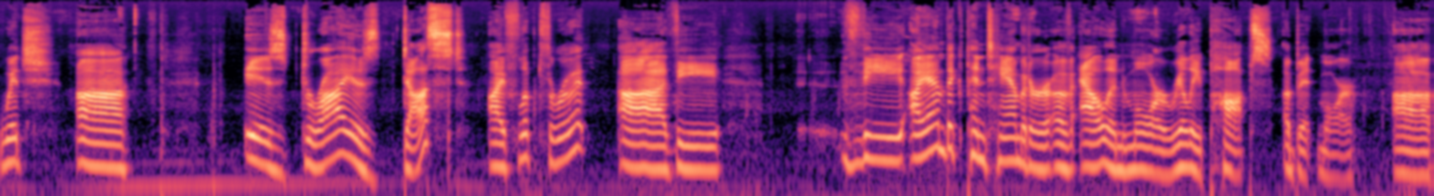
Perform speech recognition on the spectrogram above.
which uh, is dry as dust. I flipped through it. Uh, the the iambic pentameter of Alan Moore really pops a bit more. Uh,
